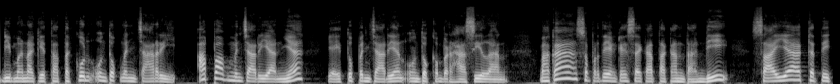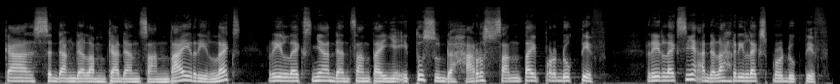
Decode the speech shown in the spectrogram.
di mana kita tekun untuk mencari. Apa pencariannya? Yaitu pencarian untuk keberhasilan. Maka seperti yang saya katakan tadi, saya ketika sedang dalam keadaan santai, rileks, rileksnya dan santainya itu sudah harus santai produktif. Rileksnya adalah rileks produktif.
